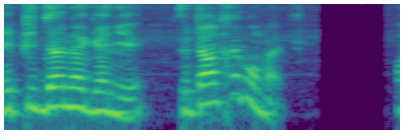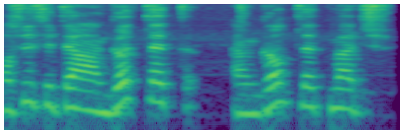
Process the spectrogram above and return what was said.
Et Pidon a gagné. C'était un très bon match. Ensuite, c'était un gauntlet, un gauntlet match.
